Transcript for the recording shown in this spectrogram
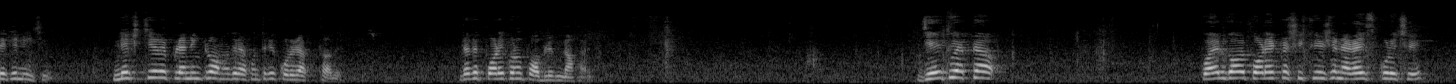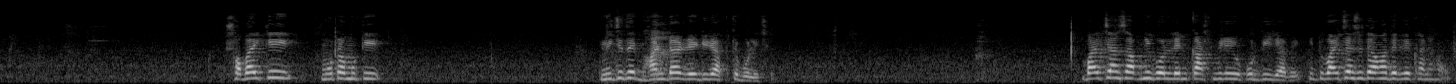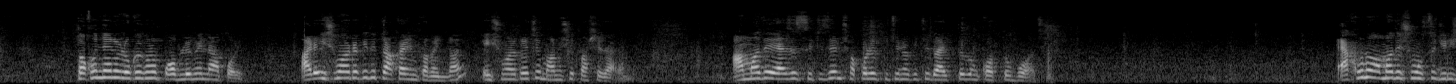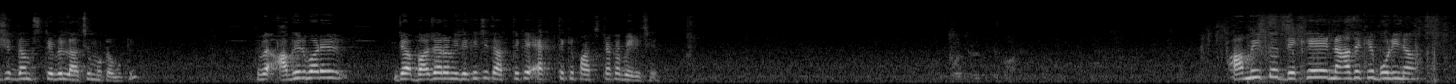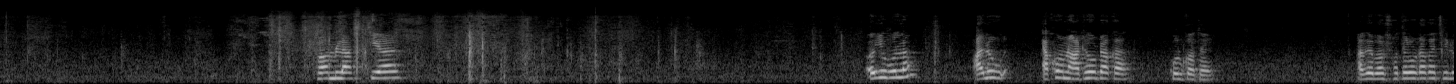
দেখে নিয়েছি। নেক্সট ইয়ারের প্ল্যানিংটাও আমাদের এখন থেকে করে রাখতে হবে, যাতে পরে কোনো প্রবলেম না হয়। যেহেতু একটা পয়েলগাঁওয়ের পরে একটা সিচুয়েশন অ্যারাইজ করেছে, সবাইকেই মোটামুটি নিজেদের ভান্ডার রেডি রাখতে বলেছে। বাই চান্স আপনি বললেন কাশ্মীরের উপর দিয়ে যাবে, কিন্তু বাই চান্স যদি আমাদের এখানে হয়। তখন যেন লোকে কোনো প্রবলেমে না পড়ে। আর এই সময়টা কিন্তু টাকা ইনকামের নয়, এই সময়টা হচ্ছে মানুষের পাশে দাঁড়ানো। আমাদের অ্যাজ এ সিটিজেন সকলের কিছু না কিছু দায়িত্ব এবং কর্তব্য আছে। এখনও আমাদের সমস্ত জিনিসের দাম স্টেবল আছে মোটামুটি। তবে আগের বারের যা বাজার আমি দেখেছি, তার থেকে এক থেকে পাঁচ টাকা বেড়েছে। আমি তো দেখে না দেখে বলি না। ফ্রম লাস্ট ইয়ার ওই যে বললাম, আলু এখন আঠেরো টাকা কলকাতায়। আগেরবার সতেরো টাকা ছিল।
